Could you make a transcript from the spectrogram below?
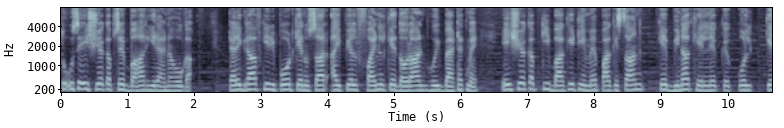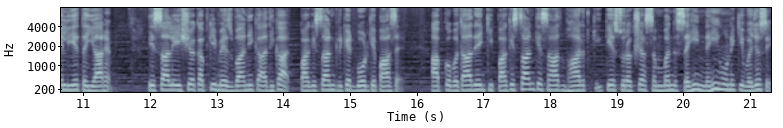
तो उसे एशिया कप से बाहर ही रहना होगा। टेलीग्राफ की रिपोर्ट के अनुसार आईपीएल फाइनल के दौरान हुई बैठक में एशिया कप की बाकी टीमें पाकिस्तान के बिना खेलने के, के लिए तैयार हैं। इस साल एशिया कप की मेज़बानी का अधिकार पाकिस्तान क्रिकेट बोर्ड के पास है। आपको बता दें कि पाकिस्तान के साथ भारत के सुरक्षा संबंध सही नहीं होने की वजह से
